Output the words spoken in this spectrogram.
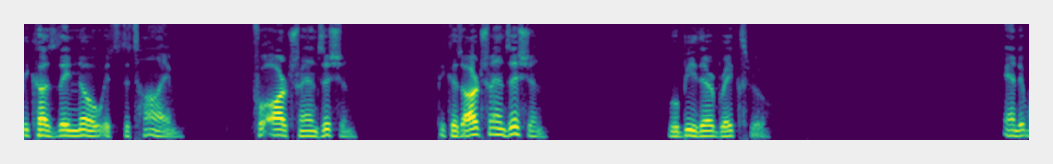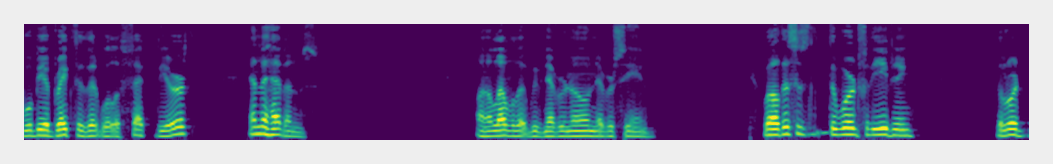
because they know it's the time for our transition. Because our transition will be their breakthrough. And it will be a breakthrough that will affect the earth and the heavens on a level that we've never known, never seen. Well, this is the word for the evening. The Lord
